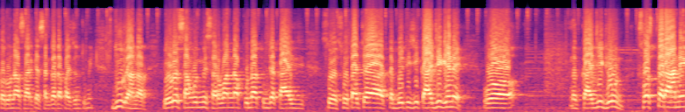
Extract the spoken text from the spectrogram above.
करोनासारख्या संकटापासून तुम्ही दूर राहणार. एवढं सांगून मी सर्वांना पुन्हा तुमच्या काळजी स्व- स्वतःच्या तब्येतीची काळजी घेणे व काळजी घेऊन स्वस्थ राहणे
